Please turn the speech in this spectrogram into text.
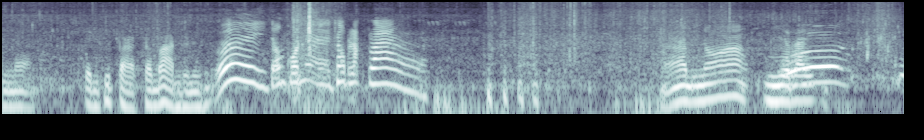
พี่น้อง เป็นที่ปากชาวบ้านทีนี้เอ้ยจองคนเนี่ยชอบลักปลานะพี่น้องมีอะไรโไม่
